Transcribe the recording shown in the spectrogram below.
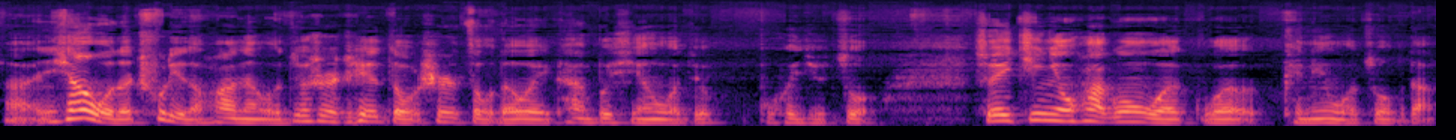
啊。你像我的处理的话呢，我就是这些走势走的，我一看不行，我就不会去做。所以金牛化工，我我肯定我做不到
